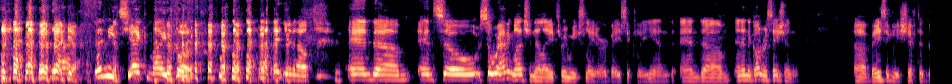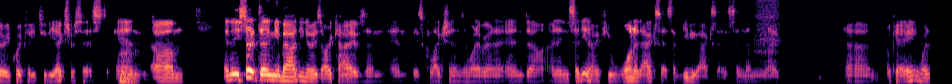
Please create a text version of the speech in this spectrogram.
yeah. yeah. Let me check my book. you know, and um, and so so we're having lunch in LA three weeks later, basically, and and um, and then the conversation uh, basically shifted very quickly to The Exorcist, Hmm. and um, and then he started telling me about you know his archives and and his collections and whatever, and and uh, and then he said, you know, if you wanted access, I'd give you access, and I'm like, um, okay, what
